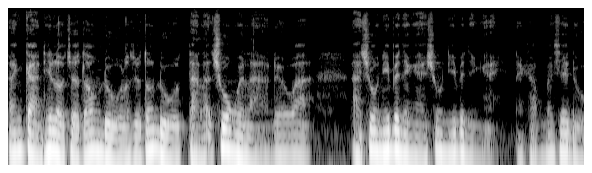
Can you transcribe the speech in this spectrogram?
ดังการที่เราจะต้องดูเราจะต้องดูแต่ละช่วงเวลาด้วยว่าช่วงนี้เป็นยังไงช่วงนี้เป็นยังไงนะครับไม่ใช่ดู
